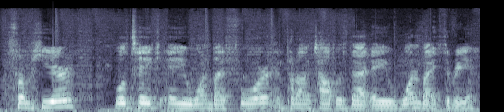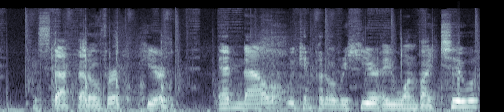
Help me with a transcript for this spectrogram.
From here, we'll take a 1x4 and put on top of that a 1x3 and stack that over here. And now we can put over here a 1x2,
